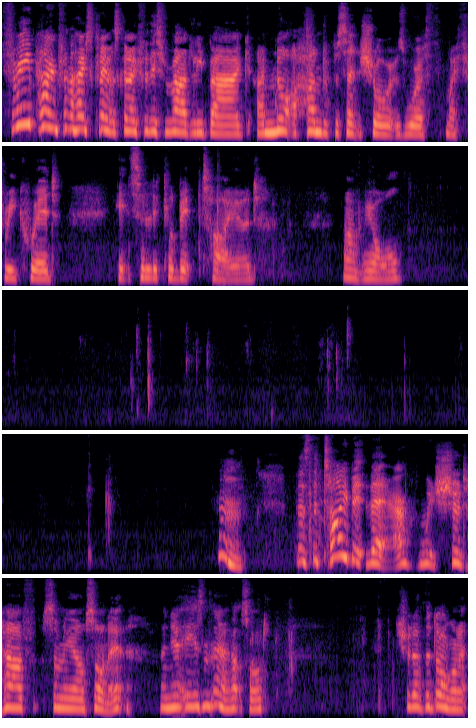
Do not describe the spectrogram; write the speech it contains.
Three pound from the house clearance guy for this Radley bag. I'm not 100% sure it was worth my three quid. It's a little bit tired, aren't we all? Hmm. There's the tie bit there, which should have something else on it, and yet it isn't there. That's odd. Should have the dog on it.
